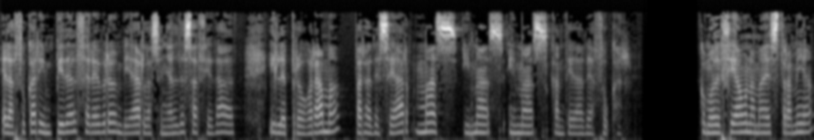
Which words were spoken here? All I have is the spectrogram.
el azúcar impide al cerebro enviar la señal de saciedad y le programa para desear más y más y más cantidad de azúcar. Como decía una maestra mía,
